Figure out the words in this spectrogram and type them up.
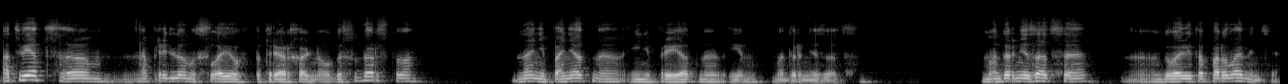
Ответ э, определенных слоев патриархального государства на непонятную и неприятную им модернизацию. Модернизация э, говорит о парламенте,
